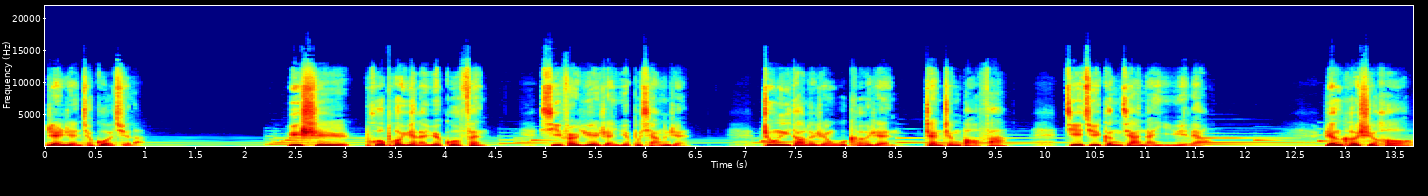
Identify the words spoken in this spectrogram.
忍忍就过去了。”于是婆婆越来越过分，媳妇儿越忍越不想忍，终于到了忍无可忍，战争爆发，结局更加难以预料。任何时候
